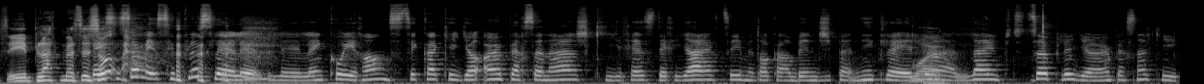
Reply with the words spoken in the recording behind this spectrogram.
C'est plate, mais c'est ben, ça. C'est ça, mais c'est plus l'incohérence. Tu sais, quand il y a un personnage qui reste derrière, tu sais, mettons quand Benji panique, là, elle est là, elle l'aide, puis tout ça. Puis là, il y a un personnage qui est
